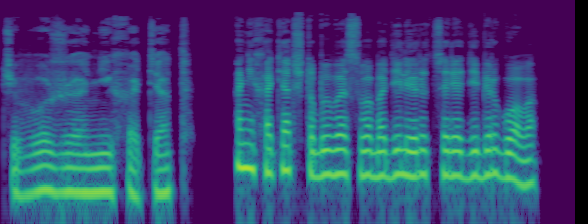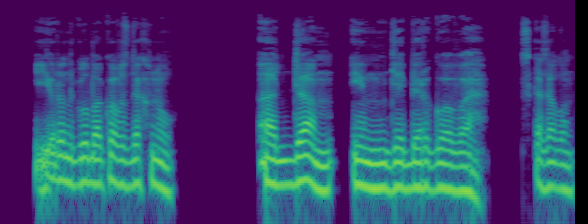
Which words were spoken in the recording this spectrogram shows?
Чего же они хотят? Они хотят, чтобы вы освободили рыцаря Дебергова. Юран глубоко вздохнул. «Отдам им Дебергова», — сказал он.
